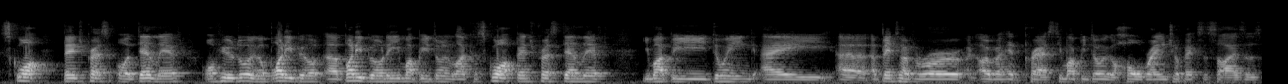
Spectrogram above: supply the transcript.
squat, bench press, or deadlift, or if you're doing a body build, a bodybuilder, you might be doing like a squat, bench press, deadlift. You might be doing a, a, a bent over row, an overhead press. You might be doing a whole range of exercises.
